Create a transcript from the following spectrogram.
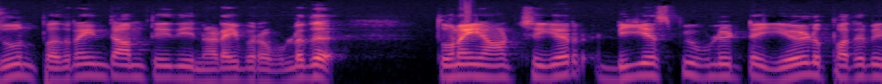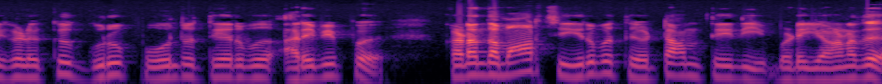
ஜூன் பதினைந்தாம் தேதி நடைபெற உள்ளது துணை ஆட்சியர் டிஎஸ்பி உள்ளிட்ட ஏழு பதவிகளுக்கு குரூப் ஒன்று தேர்வு அறிவிப்பு கடந்த மார்ச் இருபத்தி எட்டாம் தேதி வெளியானது.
